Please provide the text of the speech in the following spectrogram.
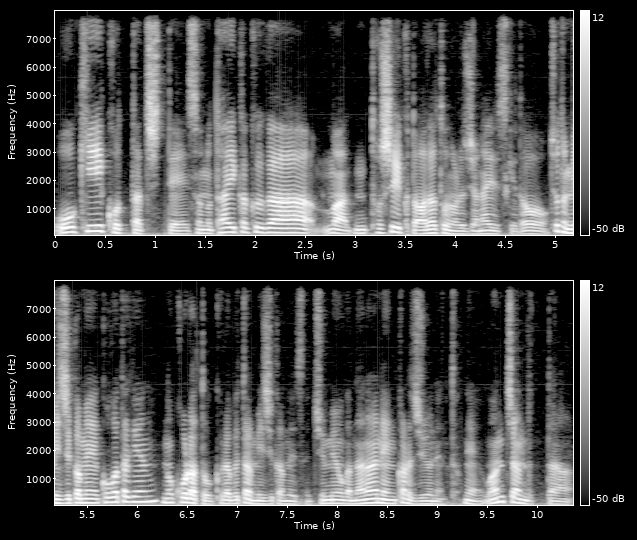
大きい子たちって、その体格が、まあ、年いくとあだとなるじゃないですけど、ちょっと短め、小型犬の子らと比べたら短めですね。寿命が7年から10年と。ね、ワンちゃんだったら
